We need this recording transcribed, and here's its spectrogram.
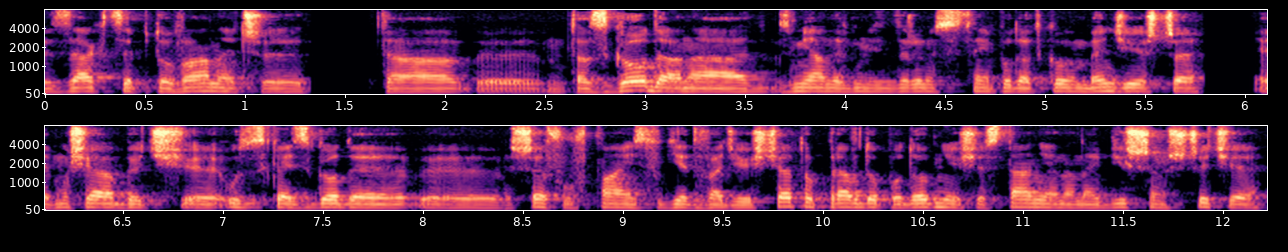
zaakceptowane, czy ta, ta zgoda na zmiany w międzynarodowym systemie podatkowym będzie jeszcze musiała być, uzyskać zgodę szefów państw G20, to prawdopodobnie się stanie na najbliższym szczycie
